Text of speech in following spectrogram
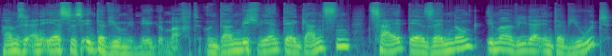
haben sie ein erstes Interview mit mir gemacht und dann mich während der ganzen Zeit der Sendung immer wieder interviewt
